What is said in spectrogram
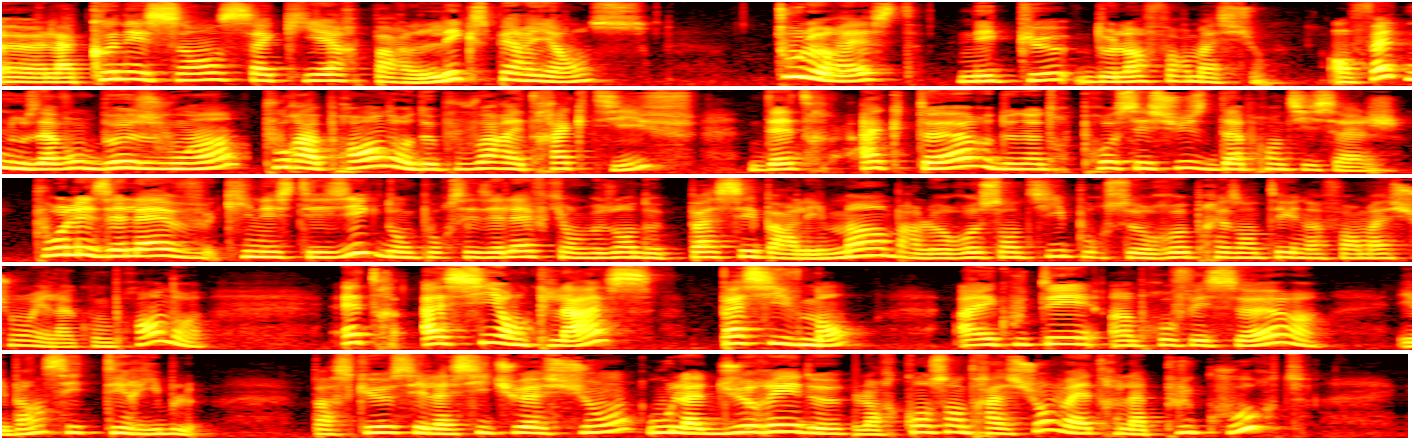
euh, la connaissance s'acquiert par l'expérience, tout le reste n'est que de l'information. En fait, nous avons besoin, pour apprendre, de pouvoir être actifs, d'être acteurs de notre processus d'apprentissage. Pour les élèves kinesthésiques, donc pour ces élèves qui ont besoin de passer par les mains, par le ressenti pour se représenter une information et la comprendre, être assis en classe, passivement, à écouter un professeur, eh ben c'est terrible. Parce que c'est la situation où la durée de leur concentration va être la plus courte,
